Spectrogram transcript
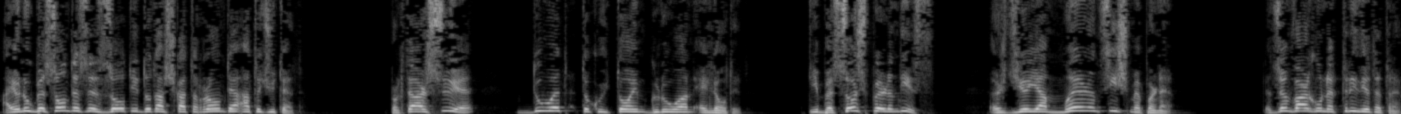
Ajo nuk besonte se Zoti do ta shkatërronte atë qytet. Për këtë arsye, duhet të kujtojmë gruan e Lotit. T'i besosh Perëndisë, është gjëja më e rëndësishme për ne. Lexojmë vargun e 33.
